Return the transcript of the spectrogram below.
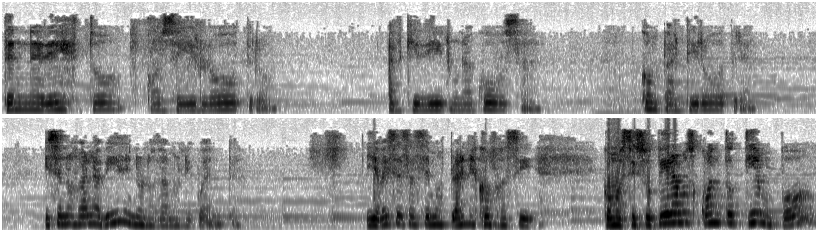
tener esto, conseguir lo otro, adquirir una cosa, compartir otra. Y se nos va la vida y no nos damos ni cuenta. Y a veces hacemos planes como si, como si supiéramos cuánto tiempo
